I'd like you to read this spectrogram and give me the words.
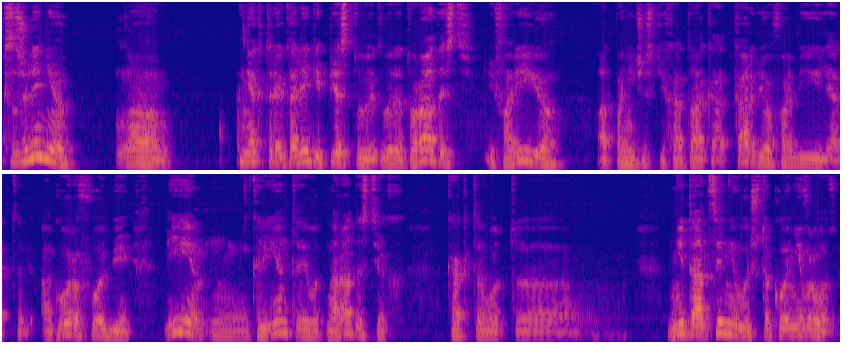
К сожалению, некоторые коллеги пестуют вот эту радость, эйфорию от панических атак, от кардиофобии или от агорафобии, и клиенты вот на радостях как-то вот э, недооценивают, что такое неврозы.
